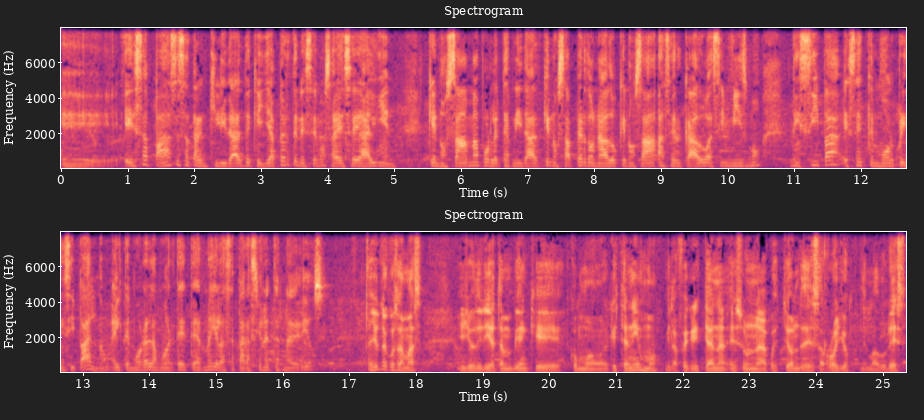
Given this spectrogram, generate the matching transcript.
eh, esa paz, esa tranquilidad de que ya pertenecemos a ese alguien que nos ama por la eternidad, que nos ha perdonado, que nos ha acercado a sí mismo, disipa ese temor principal, ¿no? El temor a la muerte eterna y a la separación eterna de Dios. Hay otra cosa más, y yo diría también que como el cristianismo y la fe cristiana es una cuestión de desarrollo, de madurez,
